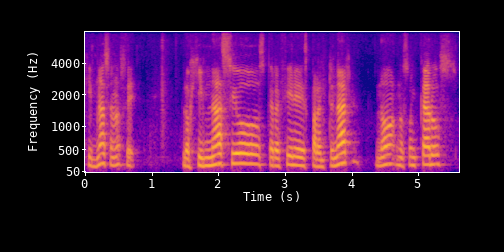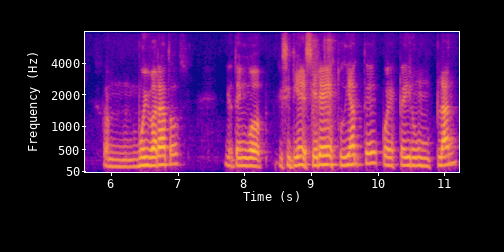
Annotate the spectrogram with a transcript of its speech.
Gimnasio, no sé. Los gimnasios, ¿te refieres para entrenar? No, no son caros, son muy baratos. Yo tengo, y si, tienes, si eres estudiante, puedes pedir un plan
